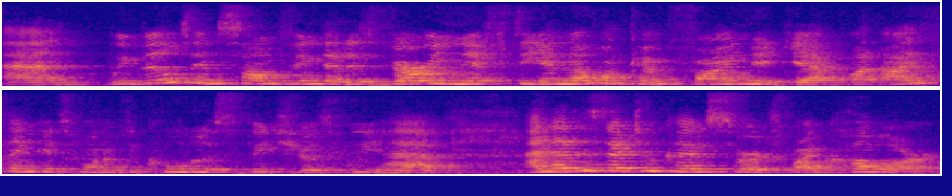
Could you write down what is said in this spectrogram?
And we built in something that is very nifty and no one can find it yet, but I think it's one of the coolest features we have. And that is that you can search by color.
